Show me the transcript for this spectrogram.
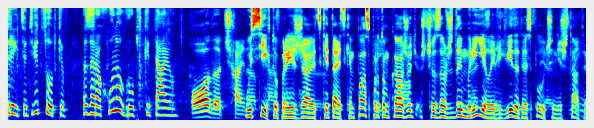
30%. За рахунок груп з Китаю, усі, хто приїжджають з китайським паспортом, кажуть, що завжди мріяли відвідати Сполучені Штати.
